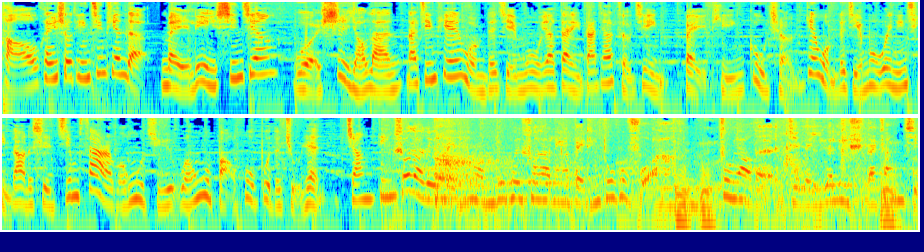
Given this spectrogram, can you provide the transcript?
好，欢迎收听今天的《美丽新疆》，我是姚兰。那今天我们的节目要带领大家走进北庭故城。今天我们的节目为您请到的是吉姆萨尔文物局文物保护部的主任张丁。说到这个北平，我们就会说到那个北亭都护府啊，很重要的这个一个历史的章节，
